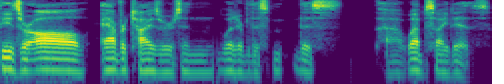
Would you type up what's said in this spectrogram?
these are all advertisers in whatever this this uh, website is.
